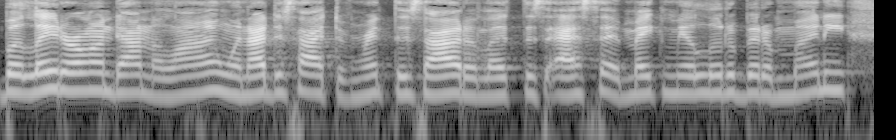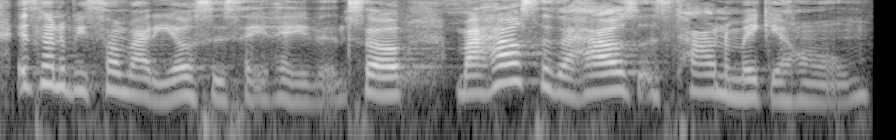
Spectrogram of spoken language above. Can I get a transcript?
but later on down the line, when I decide to rent this out and let this asset make me a little bit of money, it's going to be somebody else's safe haven. So my house is a house. It's time to make it home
